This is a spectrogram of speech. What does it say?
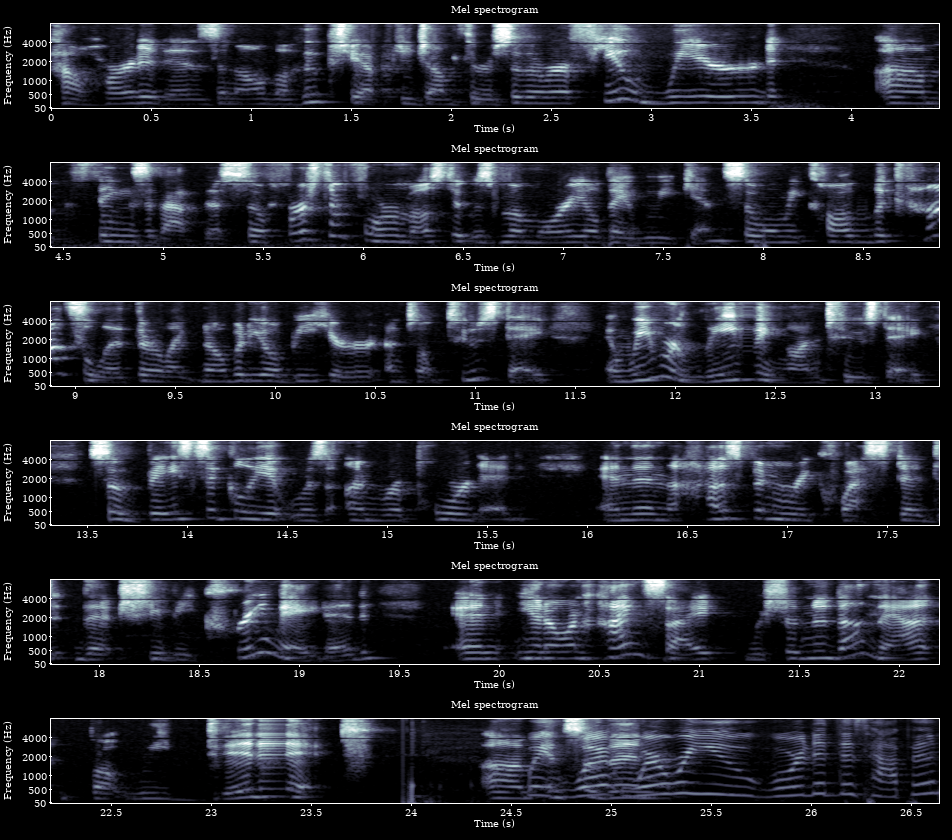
how hard it is and all the hoops you have to jump through. So there were a few weird um, things about this. So first and foremost, it was Memorial Day weekend. So when we called the consulate, they're like, nobody will be here until Tuesday, and we were leaving on Tuesday. So basically, it was unreported. And then the husband requested that she be cremated. And you know, in hindsight, we shouldn't have done that, but we did it. Um, Wait, so then where were you? Where did this happen?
